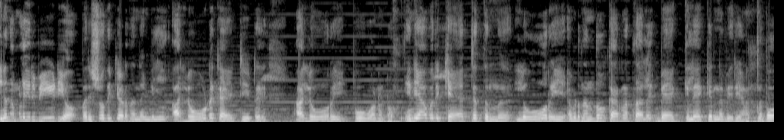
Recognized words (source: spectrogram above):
ഇനി നമ്മൾ ഈ ഒരു വീഡിയോ പരിശോധിക്കുകയാണെന്നുണ്ടെങ്കിൽ ആ ലോഡ് കയറ്റിയിട്ട് ആ ലോറി പോവാണ് കേട്ടോ ഇനി ആ ഒരു കയറ്റത്തുനിന്ന് ലോറി അവിടെ നിന്ന് എന്തോ കാരണത്താൽ ബാക്കിലേക്ക് തന്നെ വരികയാണ്. അപ്പോൾ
